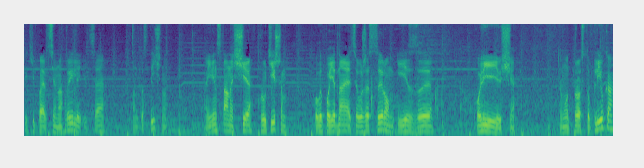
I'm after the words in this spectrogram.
такі перці на грилі, і це фантастично. І він стане ще крутішим, коли поєднається вже з сиром і з олією ще. Тому от просто плівка.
